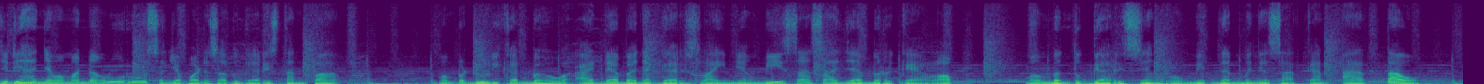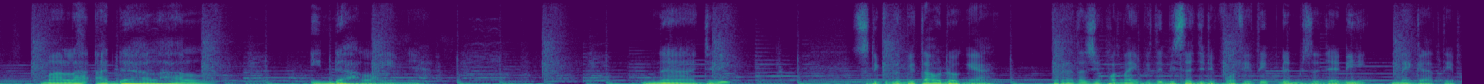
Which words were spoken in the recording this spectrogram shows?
jadi hanya memandang lurus saja pada satu garis tanpa memperdulikan bahwa ada banyak garis lain yang bisa saja berkelok, membentuk garis yang rumit dan menyesatkan atau malah ada hal-hal indah lainnya. Nah, jadi sedikit lebih tahu dong ya. Ternyata sifat naif itu bisa jadi positif dan bisa jadi negatif.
